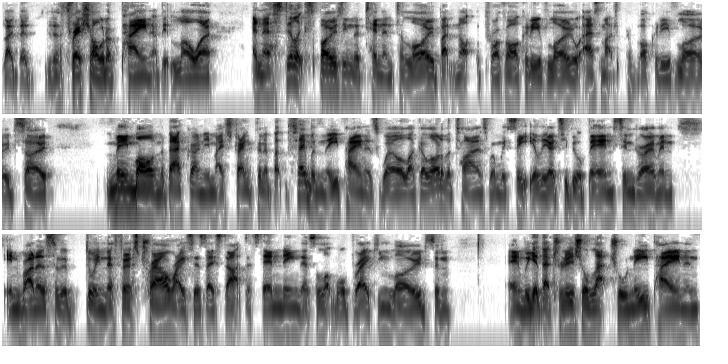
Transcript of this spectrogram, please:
like the, the threshold of pain a bit lower and they're still exposing the tendon to load but not the provocative load or as much provocative load so Meanwhile, in the background, you may strengthen it, but same with knee pain as well. Like a lot of the times when we see iliotibial band syndrome and in runners sort of doing their first trail races, they start descending. There's a lot more braking loads, and and we get that traditional lateral knee pain. And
